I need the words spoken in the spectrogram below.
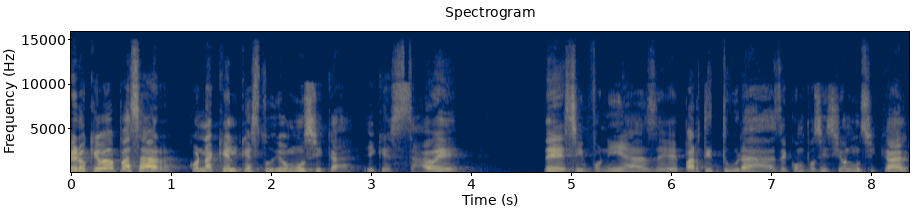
Pero ¿qué va a pasar con aquel que estudió música y que sabe de sinfonías, de partituras, de composición musical.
